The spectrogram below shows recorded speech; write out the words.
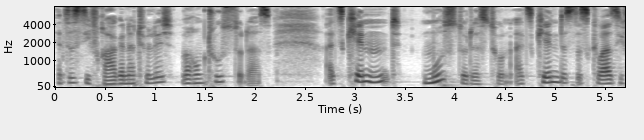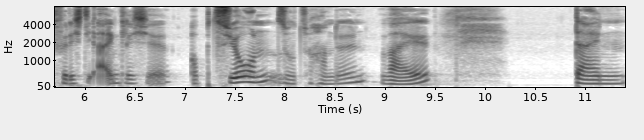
Jetzt ist die Frage natürlich, warum tust du das? Als Kind musst du das tun. Als Kind ist es quasi für dich die eigentliche Option, so zu handeln, weil dein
